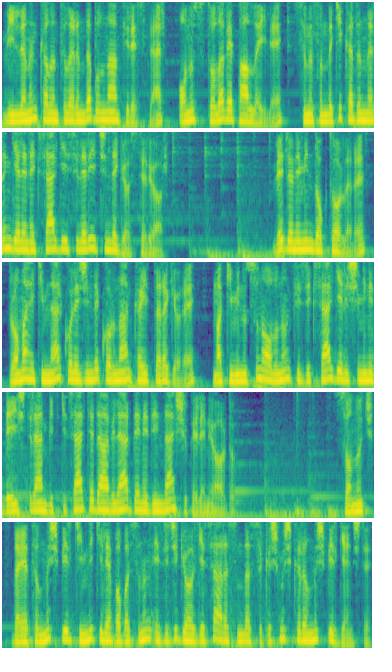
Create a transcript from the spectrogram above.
Villanın kalıntılarında bulunan freskler, onu stola ve palla ile, sınıfındaki kadınların geleneksel giysileri içinde gösteriyor. Ve dönemin doktorları, Roma Hekimler Koleji'nde korunan kayıtlara göre, Maximinus'un oğlunun fiziksel gelişimini değiştiren bitkisel tedaviler denediğinden şüpheleniyordu. Sonuç, dayatılmış bir kimlik ile babasının ezici gölgesi arasında sıkışmış kırılmış bir gençti.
